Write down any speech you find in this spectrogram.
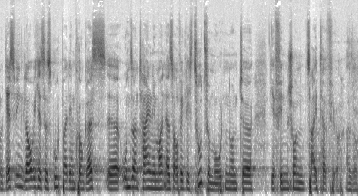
Und deswegen glaube ich, ist es gut, bei dem Kongress äh, unseren Teilnehmern es auch wirklich zuzumuten und äh, wir finden schon Zeit dafür. Also.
